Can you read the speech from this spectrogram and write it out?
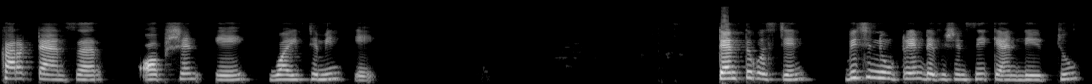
Correct answer, option A, vitamin A. Tenth question, which nutrient deficiency can lead to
